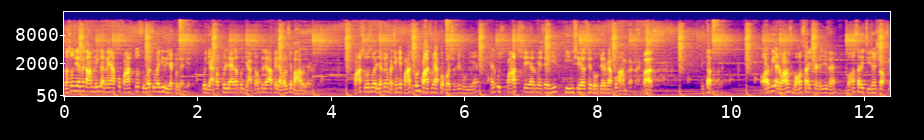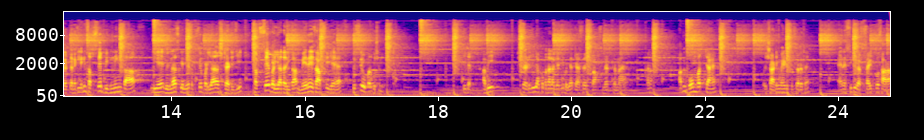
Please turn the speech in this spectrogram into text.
दसों शेयर में काम नहीं करने आपको पाँच तो सुबह सुबह ही रिजेक्ट हो जाएँगे। कोई गैप खुल जाएगा, कोई गैप खुलेगा, आपके लेवल से बाहर हो जाएगा। पाँच रिजेक्ट में बचेंगे पाँच। उन पाँच में आपको अपॉर्चुनिटी ढूंढनी है। एंड उस पाँच शेयर में से ही तीन शेयर से दो शेयर में आपको काम करना है। बस। इतना है और भी एडवांस बहुत सारी स्ट्रेटेजीज हैं। बहुत सारी चीज़ें स्टॉक करने के लेकिन सबसे बिगनिंग का ये बिज़नेस के लिए सबसे बढ़िया स्ट्रेटेजी सबसे बढ़िया तरीका मेरे हिसाब से ये है, इससे ऊपर कुछ नहीं। ठीक है? अभी स्ट्रेटेजी आपको पता लगे कि भैया कैसे स्टॉक सेलेक्ट करना है है ना? अभी होमवर्क क्या है? स्टार्टिंग में ही कर रहे थे। एनएससी की वेबसाइट को सारा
